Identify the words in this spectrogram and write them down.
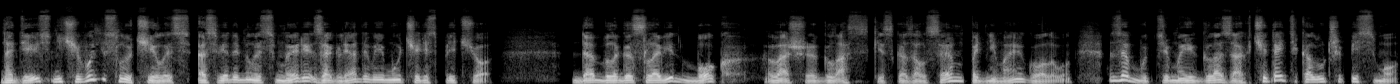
«Надеюсь, ничего не случилось», — осведомилась Мэри, заглядывая ему через плечо. «Да благословит Бог ваши глазки», — сказал Сэм, поднимая голову. «Забудьте о моих глазах, читайте-ка лучше письмо»,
